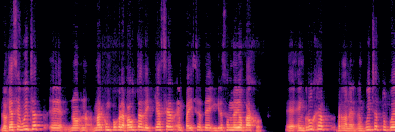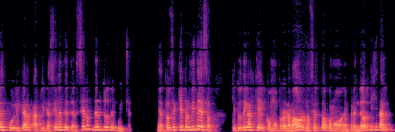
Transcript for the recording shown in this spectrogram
lo que hace WeChat eh, marca un poco la pauta de qué hacer en países de ingresos medios bajos. Eh, en GrooveHub, perdón, en, WeChat tú puedes publicar aplicaciones de terceros dentro de WeChat. ¿Y entonces, ¿qué permite eso? Que tú tengas que, como programador, ¿no es cierto?, como emprendedor digital,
